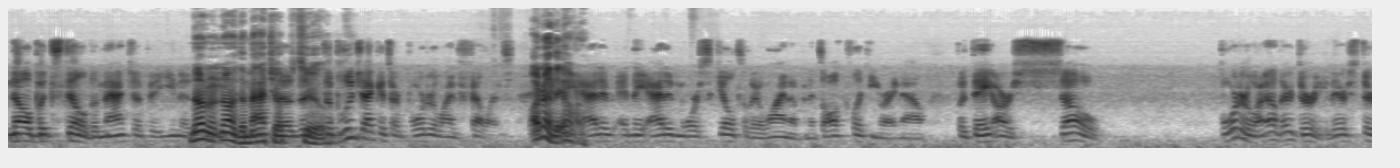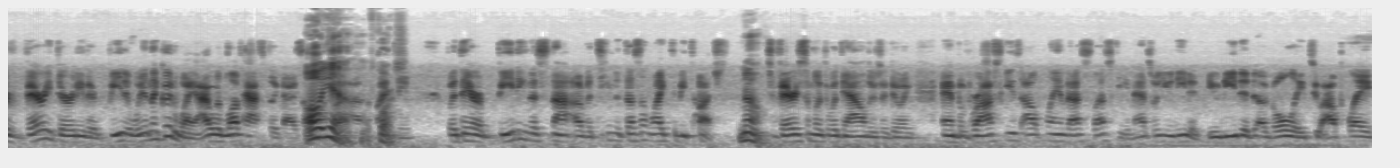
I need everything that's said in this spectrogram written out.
No, but still, the matchup. You know, No, no, no, the matchup, the, too. The Blue Jackets are borderline felons. Oh, no, And they are. Added, and they added more skill to their lineup, and it's all clicking right now. But they are so borderline. Oh, they're dirty. They're they're very dirty. They're beating in a good way. I would love half the guys. Oh, on- yeah, of course. team. But they are beating the snot out of a team that doesn't like to be touched. No. It's very similar to what the Islanders are doing. And Bobrovsky's outplaying Vasilevsky, and that's what you needed. You needed a goalie to outplay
